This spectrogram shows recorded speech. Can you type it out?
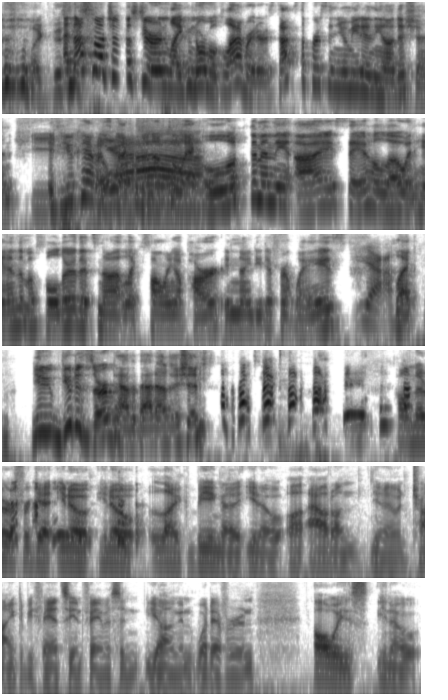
like this and that's not just your like normal collaborators. That's the person you meet in the audition. If you can't respect yeah. them enough to like look them in the eye say hello and hand them a folder that's not like falling apart in 90 different ways yeah. like you you deserve to have a bad audition. I'll never forget you know you know like being a you know out on you know and trying to be fancy and famous and young and whatever and always, you know,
